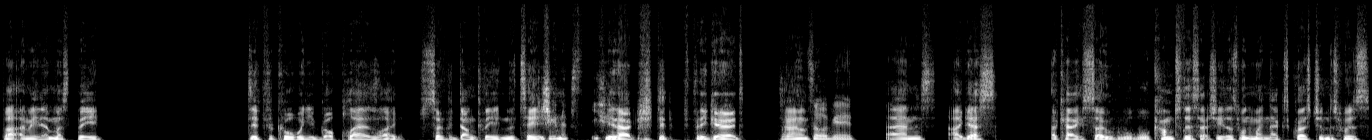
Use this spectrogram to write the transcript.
But I mean, it must be difficult when you've got players like Sophie Dunkley in the team. you know, pretty good. Um, so good. And I guess, okay, so we'll, we'll come to this actually. That's one of my next questions was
